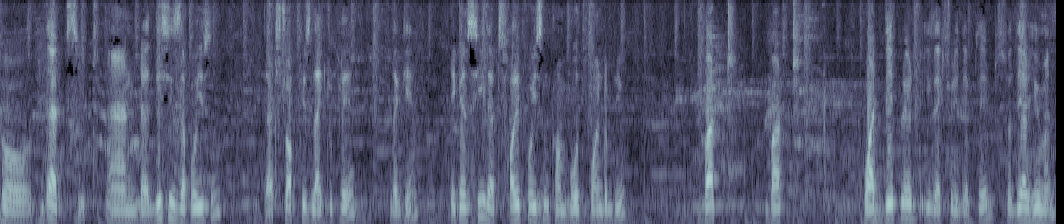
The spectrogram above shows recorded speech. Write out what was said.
so that's it. And uh, this is the position that stockfish like to play the game. You can see that solid position from both point of view. But but what they played is actually they played. So they are human.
